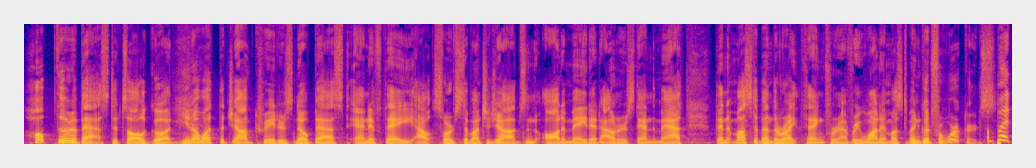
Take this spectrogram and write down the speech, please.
hope for the best. It's all good. You know what? The job creators know best. And if they outsourced a bunch of jobs and automated, I don't understand the math, then it must have been the right thing for everyone. It must have been good for workers. But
